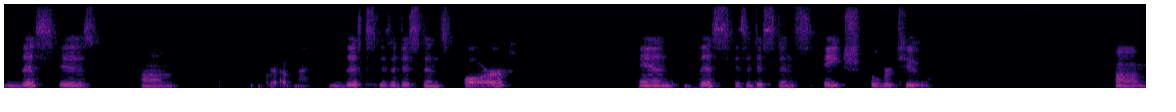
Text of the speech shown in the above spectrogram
this is um, grab this is a distance r and this is a distance h over 2. Um,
